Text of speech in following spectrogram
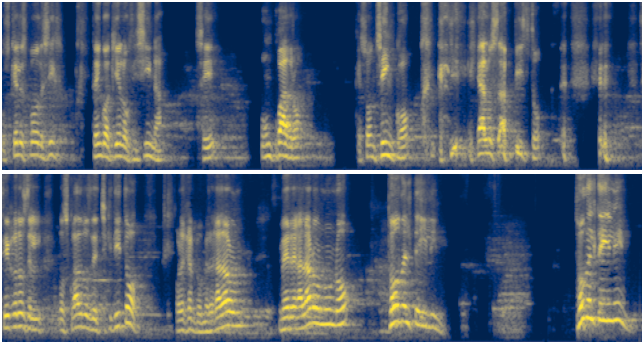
Pues, ¿qué les puedo decir? Tengo aquí en la oficina, ¿sí? Un cuadro, son cinco, ya los han visto. ¿Sí conocen los cuadros de chiquitito? Por ejemplo, me regalaron, me regalaron uno, todo el Teilim. Todo el Teilim.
